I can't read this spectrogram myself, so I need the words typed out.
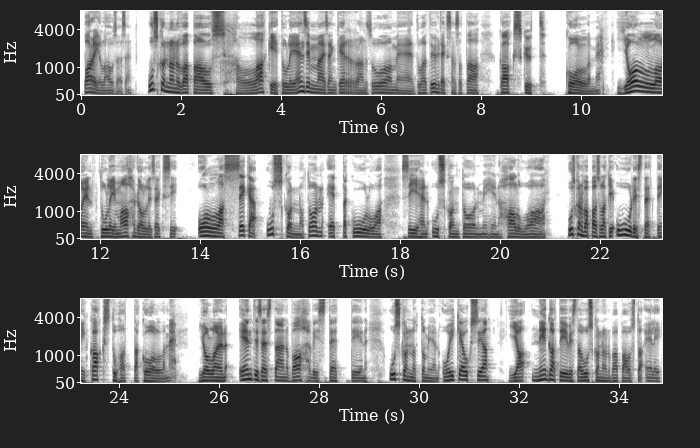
pari lauseeseen. Uskonnonvapauslaki tuli ensimmäisen kerran Suomeen 1923, jolloin tuli mahdolliseksi olla sekä uskonnoton että kuulua siihen uskontoon, mihin haluaa. Uskonnonvapauslaki uudistettiin 2003, jolloin entisestään vahvistettiin puhuttiin uskonnottomien oikeuksia ja negatiivista uskonnonvapausta, eli,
